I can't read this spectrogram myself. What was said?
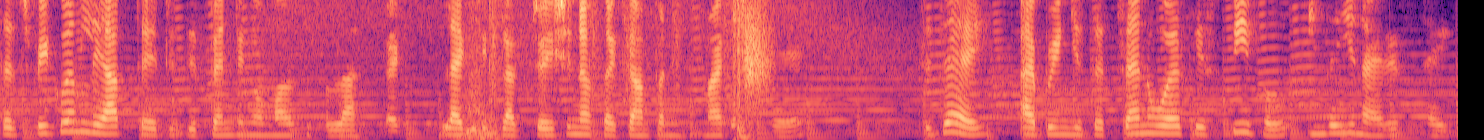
that's frequently updated depending on multiple aspects, like the fluctuation of their company's market shares. Today, I bring you the 10 wealthiest people in the United States.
